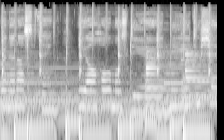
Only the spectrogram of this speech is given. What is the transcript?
bringing us the thing we all hold most dear and need to share.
